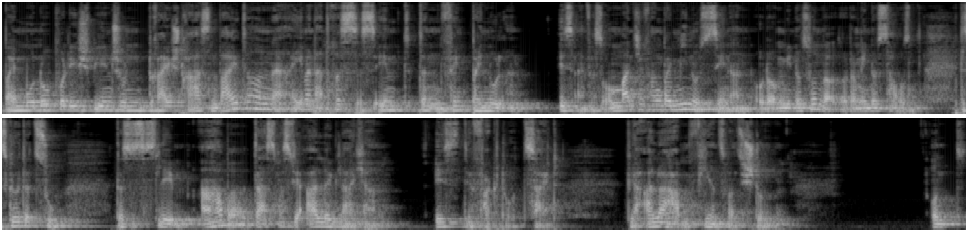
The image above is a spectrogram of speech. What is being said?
beim Monopoly-Spielen schon drei Straßen weiter und jemand anderes ist eben, dann fängt bei Null an. Ist einfach so. Und manche fangen bei minus 10 an oder minus 100 oder minus 1000. Das gehört dazu. Das ist das Leben. Aber das, was wir alle gleich haben, ist der Faktor Zeit. Wir alle haben 24 Stunden. Und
